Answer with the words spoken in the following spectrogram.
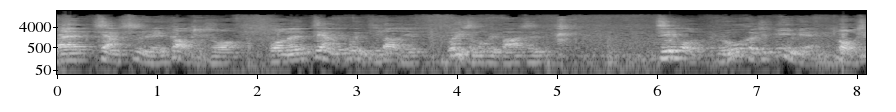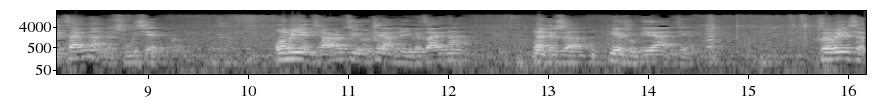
来向世人告诉说，我们这样的问题到底为什么会发生。今后如何去避免某些灾难的出现？我们眼前就有这样的一个灾难，那就是聂树斌案件。河北省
